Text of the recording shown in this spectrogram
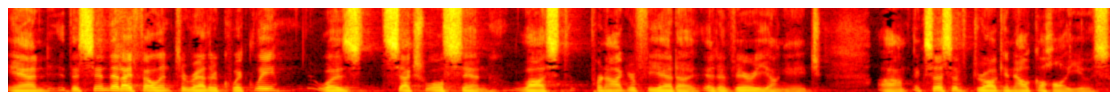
And the sin that I fell into rather quickly was sexual sin, lost pornography at a, at a very young age, um, excessive drug and alcohol use,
